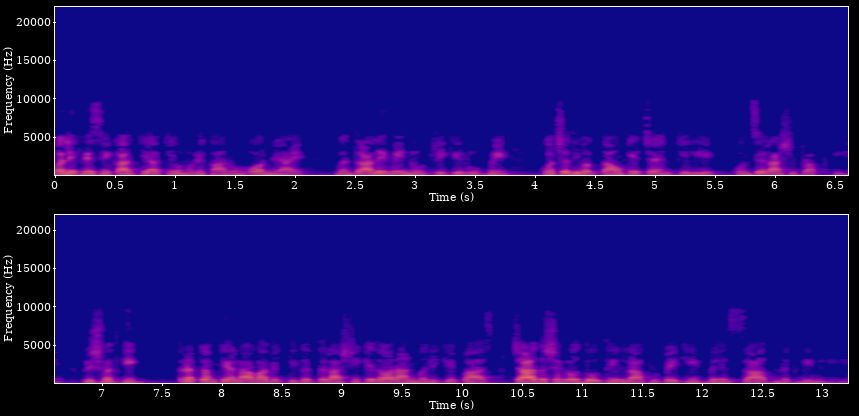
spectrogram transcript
मलिक ने स्वीकार किया कि उन्होंने कानून और न्याय मंत्रालय में नोटरी के रूप में कुछ अधिवक्ताओं के चयन के लिए उनसे राशि प्राप्त की है। रिश्वत की रकम के अलावा व्यक्तिगत तलाशी के दौरान मलिक के पास चार दशमलव दो तीन लाख रुपए की बेहिसाब नकदी मिली है।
